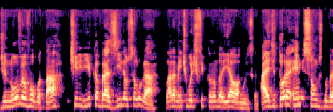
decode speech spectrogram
de novo eu vou votar, Tiririca, Brasília é o seu lugar. Claramente modificando aí a música. A editora M Songs do Brasil,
